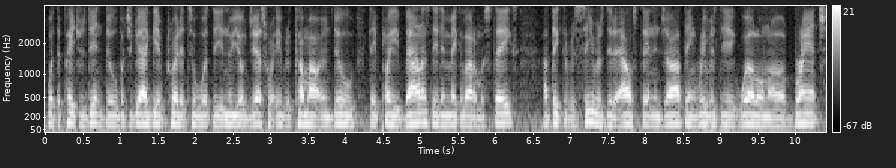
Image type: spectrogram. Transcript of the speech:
what the Patriots didn't do, but you gotta give credit to what the New York Jets were able to come out and do. They played balanced. They didn't make a lot of mistakes. I think the receivers did an outstanding job. I think Revis did well on uh, Branch.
